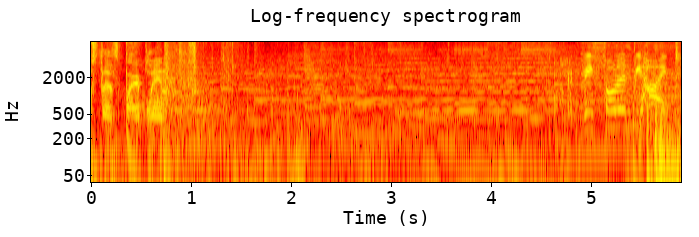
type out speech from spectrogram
Hostile spy plane. We've fallen behind.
